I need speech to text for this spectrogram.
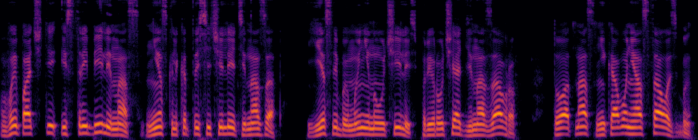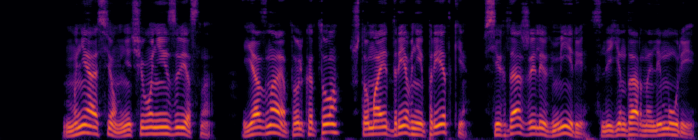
Вы почти истребили нас несколько тысячелетий назад. Если бы мы не научились приручать динозавров, то от нас никого не осталось бы. Мне о сём ничего не известно. Я знаю только то, что мои древние предки всегда жили в мире с легендарной Лемурией.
